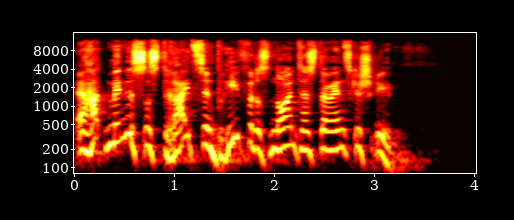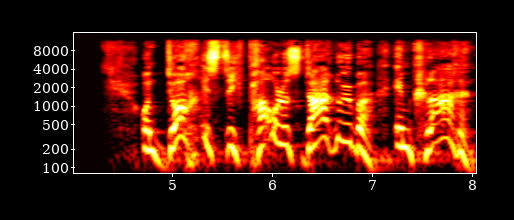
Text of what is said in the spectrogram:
Er hat mindestens 13 Briefe des Neuen Testaments geschrieben. Und doch ist sich Paulus darüber im Klaren,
